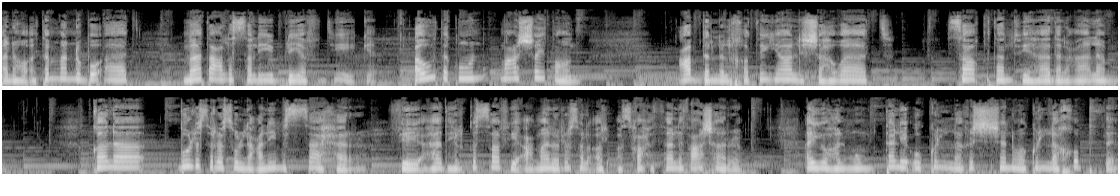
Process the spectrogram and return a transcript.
أنه أتم النبوءات مات على الصليب ليفديك أو تكون مع الشيطان. عبدا للخطية للشهوات ساقطا في هذا العالم. قال بولس الرسول لعليم الساحر في هذه القصة في أعمال الرسل الأصحاح الثالث عشر. أيها الممتلئ كل غش وكل خبث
